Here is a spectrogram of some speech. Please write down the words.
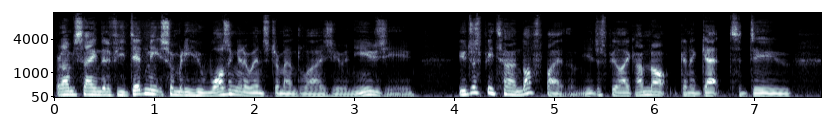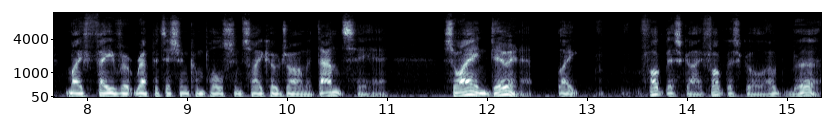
but I'm saying that if you did meet somebody who wasn't going to instrumentalize you and use you, you'd just be turned off by them. You'd just be like, I'm not going to get to do my favorite repetition compulsion psychodrama dance here, so I ain't doing it. Like, fuck this guy, fuck this girl, ugh,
